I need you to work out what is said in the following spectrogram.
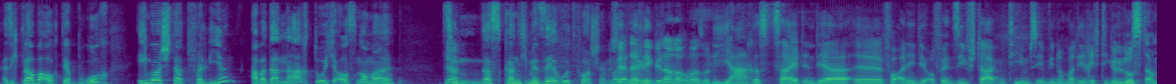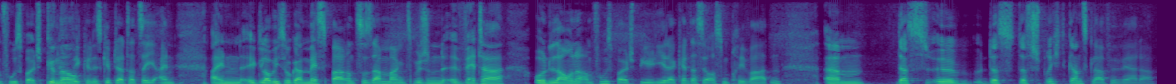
Also ich glaube auch, der Bruch Ingolstadt verlieren, aber danach durchaus nochmal zünden. Das kann ich mir sehr gut vorstellen. Das ist ja in der Bremen. Regel dann auch immer so die Jahreszeit, in der äh, vor allen Dingen die offensiv starken Teams irgendwie nochmal die richtige Lust am Fußballspiel Genau. entwickeln. Es gibt ja tatsächlich einen, einen äh, glaube ich, sogar messbaren Zusammenhang zwischen äh, Wetter und Laune am Fußballspiel. Jeder kennt das ja aus dem Privaten. Ähm, das, äh, das, das spricht ganz klar für Werder.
